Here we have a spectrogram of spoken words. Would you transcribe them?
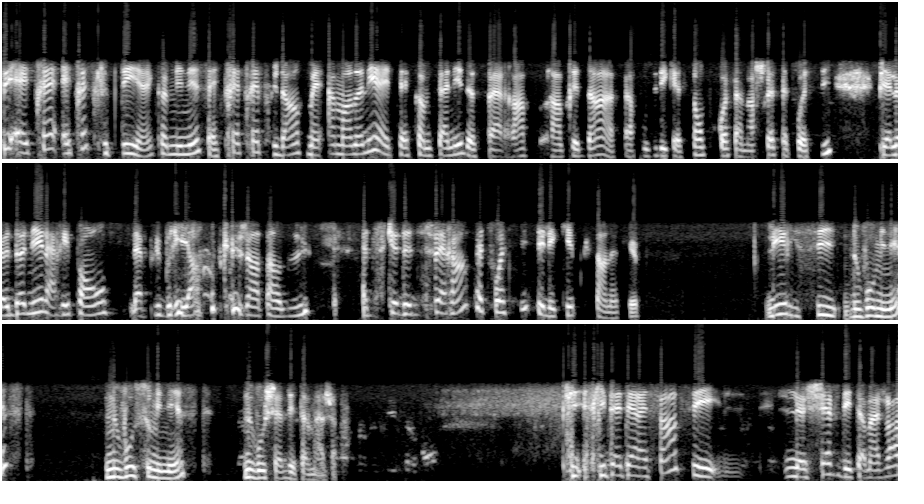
elle est très, elle est très scriptée, hein, comme ministre, elle est très, très prudente, mais à un moment donné, elle était comme tannée de se faire rentrer dedans, à se faire poser des questions, pourquoi ça marcherait cette fois-ci. Puis elle a donné la réponse la plus brillante que j'ai entendue. Elle dit ce que de différent cette fois-ci, c'est l'équipe qui s'en occupe. Lire ici, nouveau ministre, nouveau sous-ministre, nouveau chef d'état-major. Ce qui est intéressant, c'est le chef d'état-major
